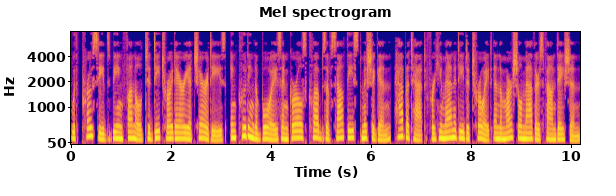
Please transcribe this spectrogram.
with proceeds being funneled to Detroit-area charities, including the Boys and Girls Clubs of Southeast Michigan, Habitat for Humanity Detroit and the Marshall Mathers Foundation.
